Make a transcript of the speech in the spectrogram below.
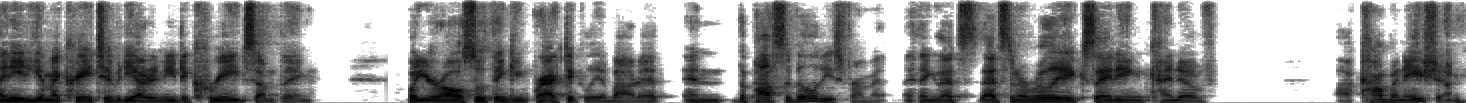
I need to get my creativity out. I need to create something but you're also thinking practically about it and the possibilities from it. I think that's that's in a really exciting kind of uh, combination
